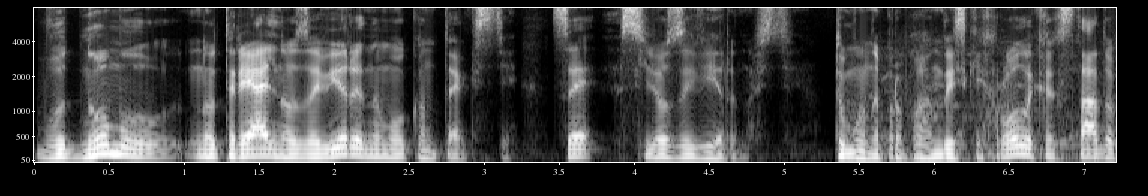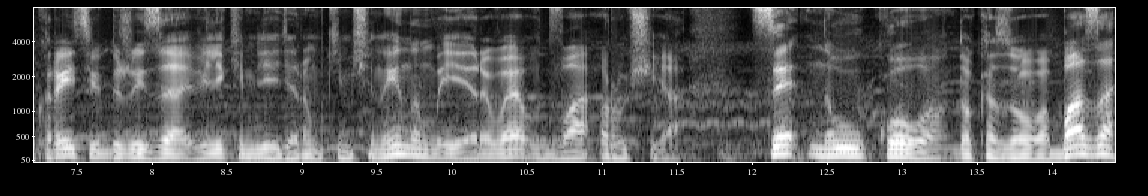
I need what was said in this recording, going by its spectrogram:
в одному нотаріально завіреному контексті це сльози вірності. Тому на пропагандистських роликах стадо корейців біжить за великим лідером Кім Чен Іном і реве в два ручя. Це науково доказова база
